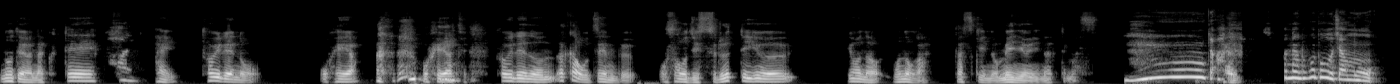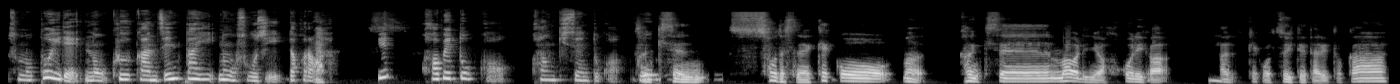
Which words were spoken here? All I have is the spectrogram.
のではなくて、はい。はい。トイレのお部屋、お部屋って、トイレの中を全部お掃除するっていうようなものがダスキンのメニューになってます。うーん。あ、はいなるほど。じゃあもう、そのトイレの空間全体のお掃除。だから、あえ、壁とか、換気扇とか。換気扇、そうですね。結構、まあ、換気扇周りには埃がある結構ついてたりとか、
